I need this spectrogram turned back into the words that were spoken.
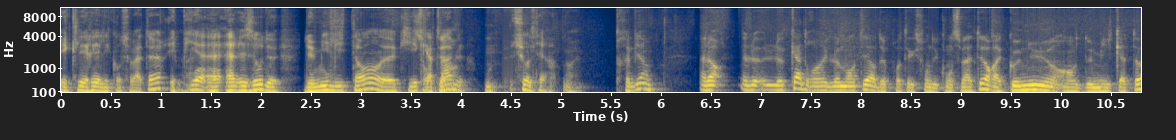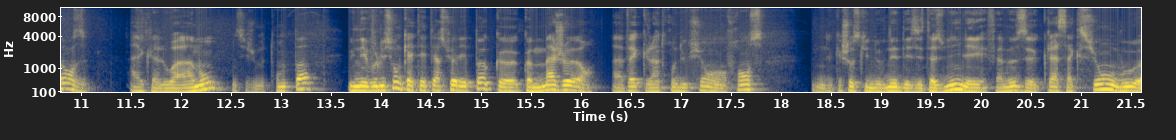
éclairer les consommateurs, et puis un, réseau de, militants euh, qui est capable sur le terrain. Très bien. Alors, le, cadre réglementaire de protection du consommateur a connu en 2014, avec la loi Hamon, si je ne me trompe pas, une évolution qui a été perçue à l'époque euh, comme majeure, avec l'introduction en France de quelque chose qui nous venait des États-Unis, les fameuses classes actions ou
